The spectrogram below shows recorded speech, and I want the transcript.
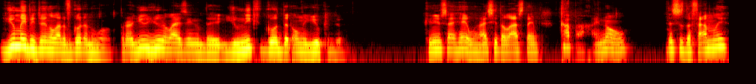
You may be doing a lot of good in the world, but are you utilizing the unique good that only you can do? Can you say, hey, when I see the last name Kapach, I know this is the family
